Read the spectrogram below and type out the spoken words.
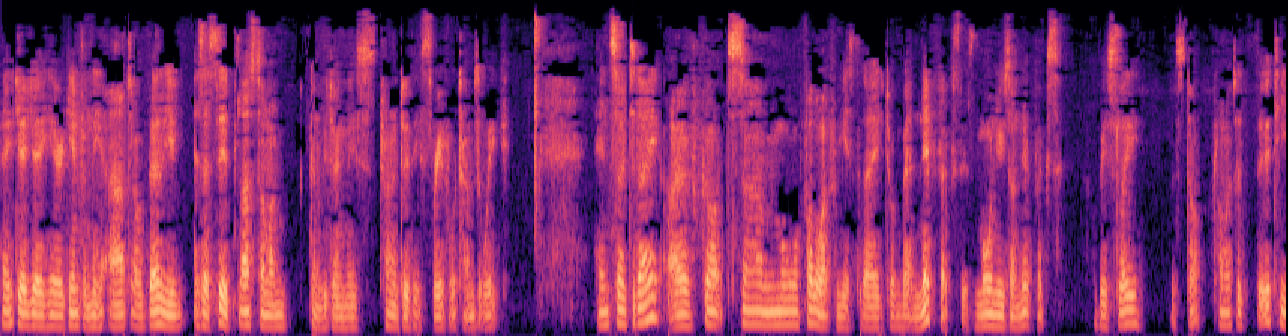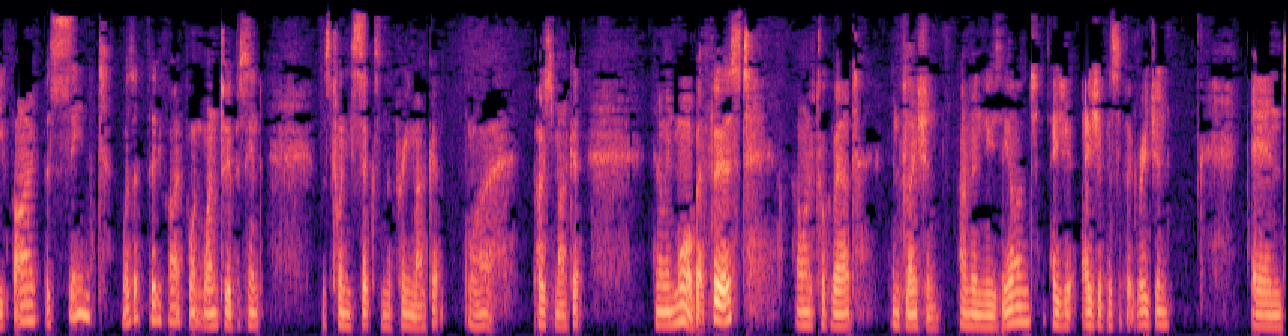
Hey, JJ here again from the Art of Value. As I said last time, I'm going to be doing these, trying to do these three or four times a week. And so today I've got some more follow up from yesterday talking about Netflix. There's more news on Netflix. Obviously, the stock plummeted 35%. Was it 35.12%? It was 26 in the pre-market or post-market. And I went more. But first, I want to talk about inflation. I'm in New Zealand, Asia, Asia Pacific region, and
